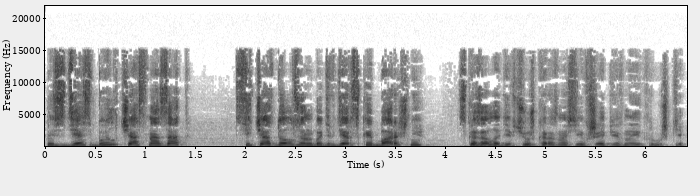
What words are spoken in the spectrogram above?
«Здесь был час назад. Сейчас должен быть в дерзкой барышне», — сказала девчушка, разносившая пивные кружки.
